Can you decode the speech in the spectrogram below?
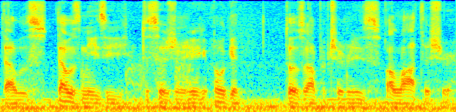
that was that was an easy decision. He, he'll get those opportunities a lot this year.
